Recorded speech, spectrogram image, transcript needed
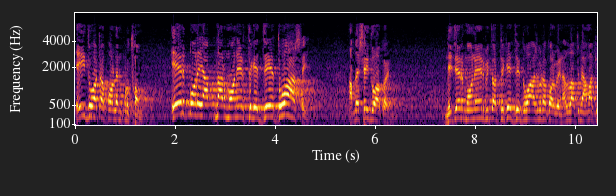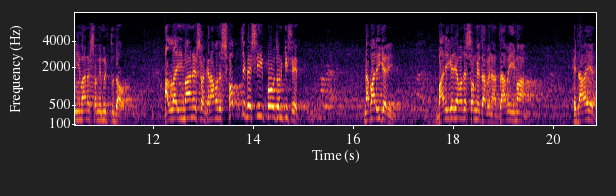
এই দোয়াটা পড়লেন প্রথম। এরপরে আপনার মনের থেকে যে দোয়া আসে, আপনি সেই দোয়া করেন। নিজের মনের ভিতর থেকে যে দোয়া আসবে ওটা করবেন। আল্লাহ, তুমি আমাকে ইমানের সঙ্গে মৃত্যু দাও। আল্লাহ ইমানের সঙ্গে আমাদের সবচেয়ে বেশি প্রয়োজন কিসের? না বাড়ি গাড়ি বাড়ি গাড়ি আমাদের সঙ্গে যাবে না, যাবে ইমান হেদায়েত।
